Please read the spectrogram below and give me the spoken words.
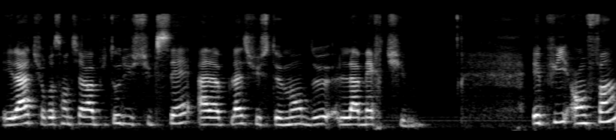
Et là, tu ressentiras plutôt du succès à la place justement de l'amertume. Et puis enfin,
